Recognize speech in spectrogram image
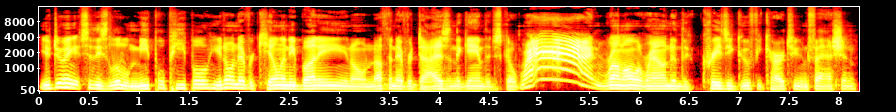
You're doing it to these little meeple people. You don't ever kill anybody. You know, nothing ever dies in the game. They just go Wah! and run all around in the crazy, goofy cartoon fashion.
